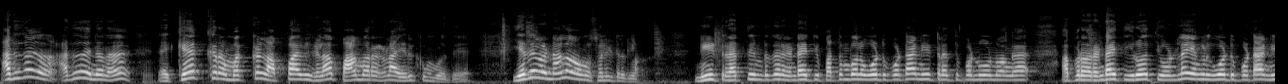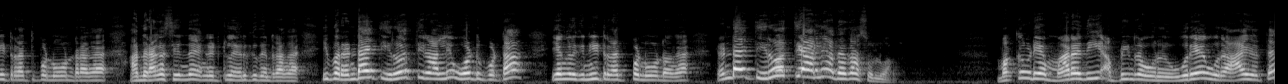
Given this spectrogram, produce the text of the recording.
அதுதான் அதுதான் என்னன்னா கேட்குற மக்கள் அப்பாவிகளா பாமரர்களா இருக்கும்போது எதை வேணாலும் அவங்க சொல்லிட்டு இருக்கலாம். நீட் ரத்துன்றதை ரெண்டாயிரத்தி பத்தொம்போதில் ஓட்டு போட்டால் நீட் ரத்து பண்ணுவோன்னுவாங்க. அப்புறம் ரெண்டாயிரத்தி இருபத்தி ஒன்றில் எங்களுக்கு ஓட்டு போட்டால் நீட் ரத்து பண்ணுவோன்றாங்க. அந்த ரகசியம் தான் எங்கள் இடத்துல இருக்குதுன்றாங்க. இப்போ ரெண்டாயிரத்தி இருபத்தி நாலுலேயும் ஓட்டு போட்டால் எங்களுக்கு நீட் ரத்து பண்ணுவோன்னுவாங்க. ரெண்டாயிரத்தி இருபத்தி ஆறுலேயும் அதை தான் சொல்லுவாங்க. மக்களுடைய மறதி அப்படின்ற ஒரு ஒரே ஒரு ஆயுதத்தை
